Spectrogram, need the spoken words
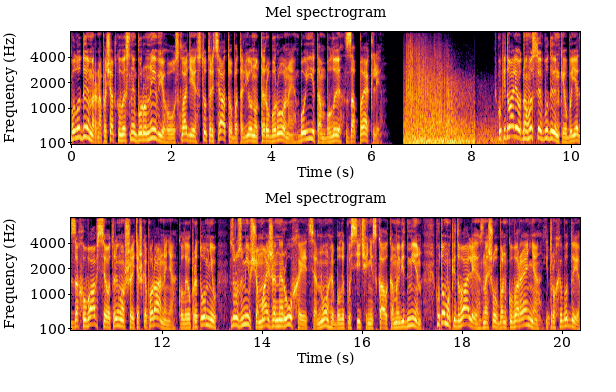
Володимир на початку весни боронив його у складі 130-го батальйону тероборони. Бої там були запеклі. У підвалі одного з цих будинків боєць заховався, отримавши тяжке поранення. Коли опритомнів, зрозумів, що майже не рухається. Ноги були посічені скалками від мін. У тому підвалі знайшов банку варення і трохи води.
